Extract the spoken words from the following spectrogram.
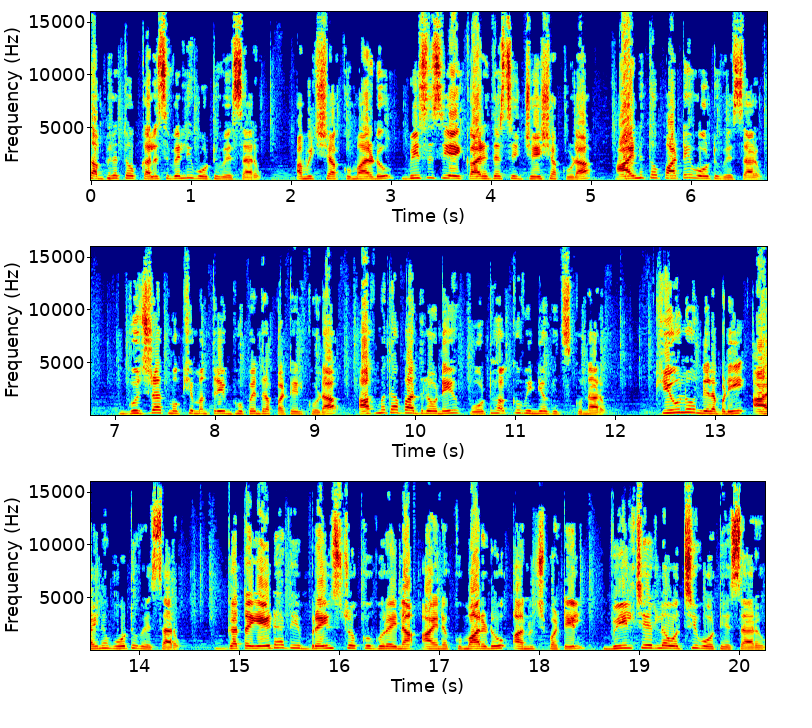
సభ్యులతో కలిసి వెళ్ళి ఓటు వేశారు. అమిత్ షా కుమారుడు బీసీసీఐ కార్యదర్శి జైషా కూడా ఆయనతో పాటే ఓటు వేశారు. గుజరాత్ ముఖ్యమంత్రి భూపేంద్ర పటేల్ కూడా అహ్మదాబాద్లోనే ఓటు హక్కు వినియోగించుకున్నారు. క్యూలో నిలబడి ఆయన ఓటు వేశారు. గత ఏడాది బ్రెయిన్ స్ట్రోక్కు గురైన ఆయన కుమారుడు అనుజ్ పటేల్ వీల్చైర్లో వచ్చి ఓటేశారు.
